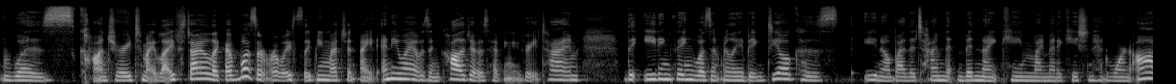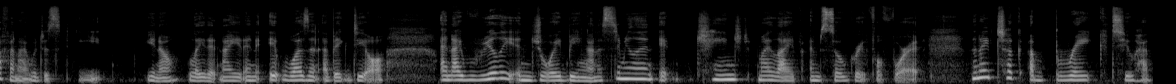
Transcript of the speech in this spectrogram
was contrary to my lifestyle. Like I wasn't really sleeping much at night anyway. I was in college, I was having a great time. The eating thing wasn't really a big deal because, you know, by the time that midnight came, my medication had worn off and I would just eat, you know, late at night and it wasn't a big deal. And I really enjoyed being on a stimulant. It changed my life. I'm so grateful for it. Then I took a break to have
